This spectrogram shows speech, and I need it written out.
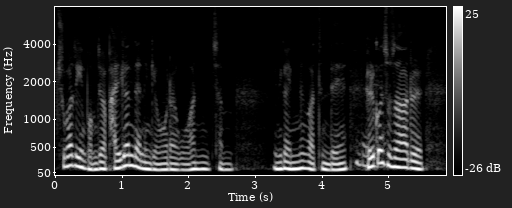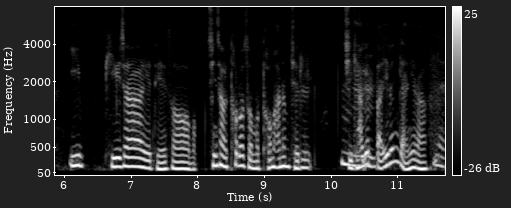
추가적인 범죄가 발견되는 경우라고 한 참 의미가 있는 것 같은데 네. 별건 수사를 이 피해자에 대해서 막 신상을 털어서 뭐 더 많은 죄를 지게 음, 하겠다 이런 게 아니라 네.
